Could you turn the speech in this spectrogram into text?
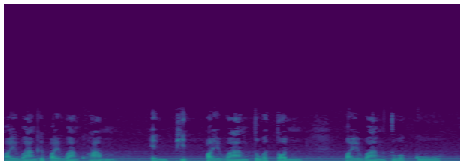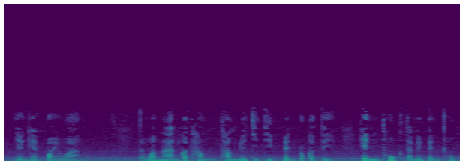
ปล่อยวางคือปล่อยวางความเห็นผิด ปล่อยวางตัวตน ปล่อยวางตัวกู อย่างเงี้ยปล่อยวาง แต่ว่างานก็ทำทำด้วยจิตที่เป็นปกติ เห็นทุกข์แต่ไม่เป็นทุกข์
